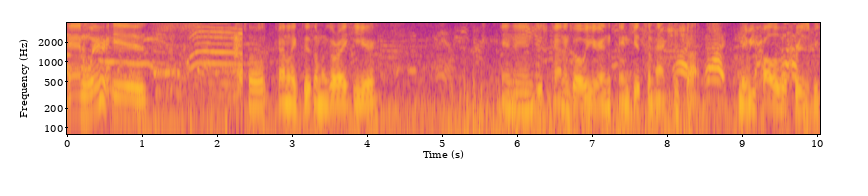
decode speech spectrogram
And where is? So kind of like this. I'm gonna go right here, and then just kind of go here and, and get some action shots. Maybe follow the frisbee.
